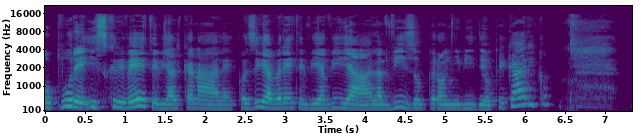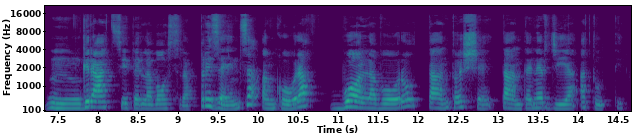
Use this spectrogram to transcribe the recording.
oppure iscrivetevi al canale così avrete via via l'avviso per ogni video che carico. Mm, grazie per la vostra presenza ancora, buon lavoro, tanto esce, tanta energia a tutti.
